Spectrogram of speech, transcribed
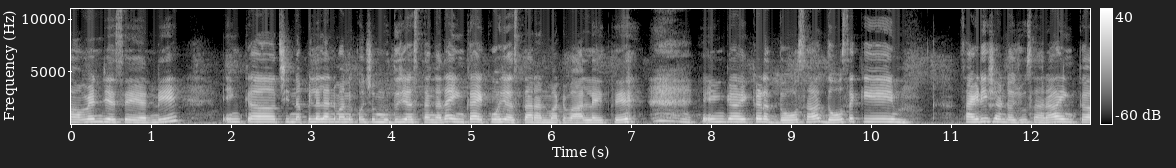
కామెంట్ చేసేయండి. ఇంకా చిన్నపిల్లలని మనం కొంచెం ముద్దు చేస్తాం కదా ఇంకా ఎక్కువ చేస్తారనమాట వాళ్ళైతే. ఇంకా ఇక్కడ దోశ దోశకి సైడ్ డిష్ అంటో చూసారా? ఇంకా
